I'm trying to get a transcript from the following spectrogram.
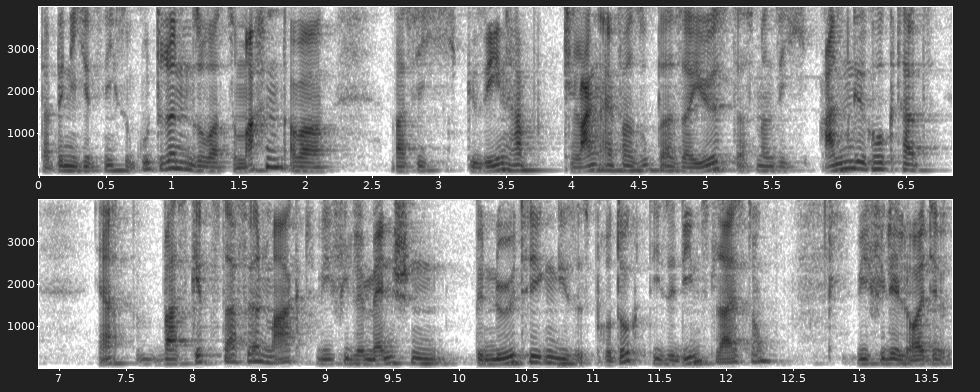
Da bin ich jetzt nicht so gut drin, sowas zu machen, aber was ich gesehen habe, klang einfach super seriös, dass man sich angeguckt hat, ja, was gibt es da für einen Markt, wie viele Menschen benötigen dieses Produkt, diese Dienstleistung, wie viele Leute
